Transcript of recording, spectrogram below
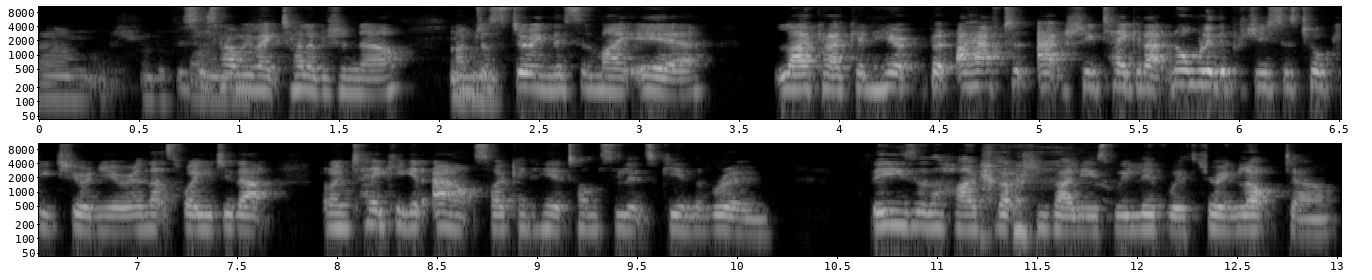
Um, I'm just trying to This is how we make television now. I'm Mhm. just doing this in my ear, like I can hear it, but I have to actually take it out. Normally, the producer's talking to you in your ear, and that's why you do that. But I'm taking it out so I can hear Tom Salinsky in the room. These are the high production values we live with during lockdown.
